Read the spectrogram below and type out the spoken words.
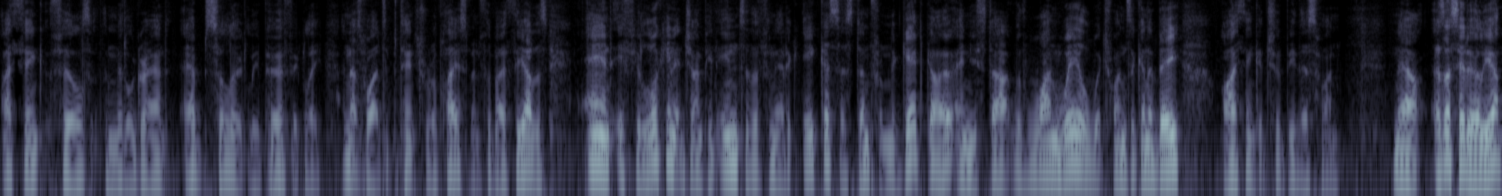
I think, fills the middle ground absolutely perfectly, and that's why it's a potential replacement for both the others. And if you're looking at jumping into the Fanatec ecosystem from the get-go and you start with one wheel, which one's it going to be? I think it should be this one. Now, as I said earlier,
